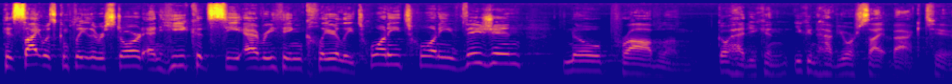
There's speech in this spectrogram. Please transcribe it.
His sight was completely restored, and he could see everything clearly. 2020 vision, no problem. Go ahead, you can, you can have your sight back too.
